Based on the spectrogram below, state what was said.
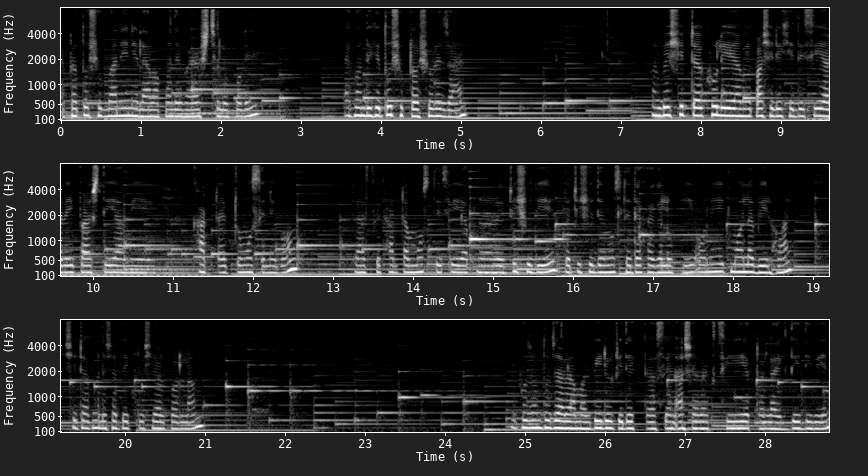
একটা তুষুক বানিয়ে নিলাম। আপনাদের ভাই আসছিল পরে। এখন দেখি তুষুকটাও সরে যায়। বেডশিটটা খুলিয়ে আমি পাশে রেখে দিছি আর এই পাশ দিয়ে আমি খাটটা একটু মুছে নেব। তো আজকে খাটটা মুছতেছি আপনার টিস্যু দিয়ে। তো টিস্যু দিয়ে মুছলে দেখা গেল কি, অনেক ময়লা বের হয়। সেটা আপনাদের সাথে একটু শেয়ার করলাম। এ পর্যন্ত যারা আমার ভিডিওটি দেখতে আছেন, আশা রাখছি একটা লাইক দিয়ে দিবেন।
